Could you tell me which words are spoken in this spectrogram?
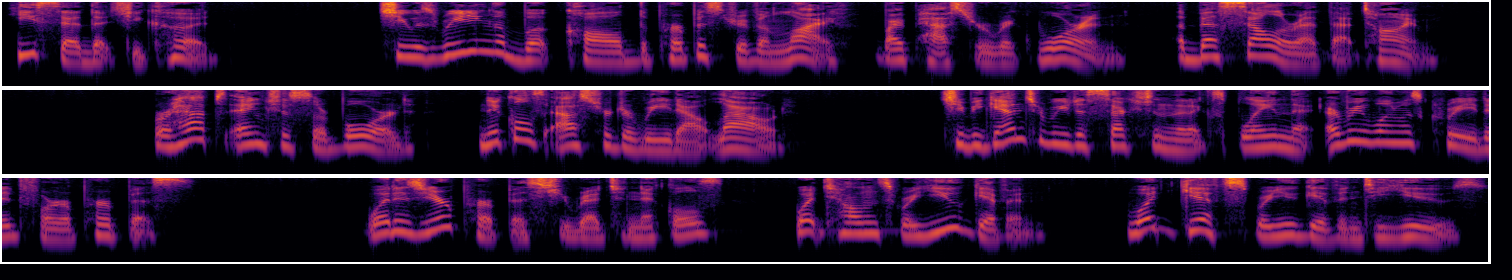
He said that she could. She was reading a book called The Purpose Driven Life by Pastor Rick Warren, a bestseller at that time. Perhaps anxious or bored, Nichols asked her to read out loud. She began to read a section that explained that everyone was created for a purpose. What is your purpose? she read to Nichols. What talents were you given? What gifts were you given to use?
